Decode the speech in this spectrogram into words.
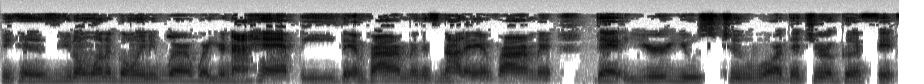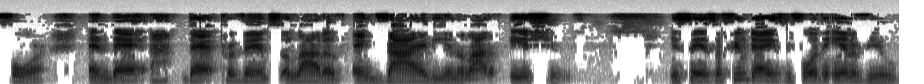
because you don't want to go anywhere where you're not happy. The environment is not an environment that you're used to or that you're a good fit for. And that that prevents a lot of anxiety and a lot of issues. It says a few days before the interview,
